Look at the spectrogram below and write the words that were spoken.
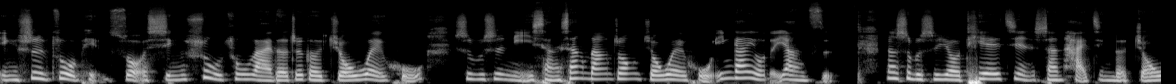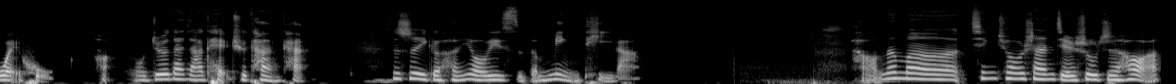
影视作品所形塑出来的这个九尾狐，是不是你想象当中九尾狐应该有的样子？那是不是又贴近《山海经》的九尾狐？好，我觉得大家可以去看看，这是一个很有意思的命题啦。好，那么青丘山结束之后啊，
